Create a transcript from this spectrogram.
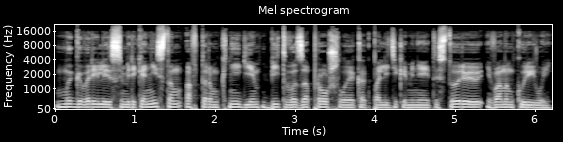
Мы говорили с американистом, автором книги «Битва за прошлое. Как политика меняет историю» Иваном Курилой.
